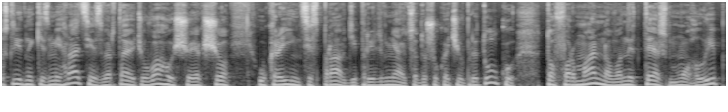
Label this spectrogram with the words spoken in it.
Дослідники з міграції звертають увагу, що якщо українці справді прирівняються до шукачів притулку, то формально вони теж могли б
